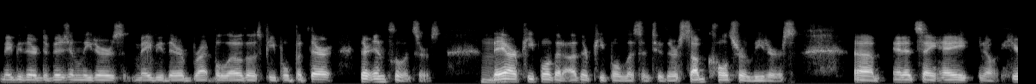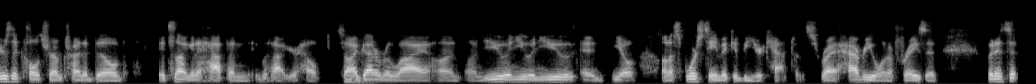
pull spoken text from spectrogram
maybe they're division leaders, maybe they're right below those people, but they're they're influencers. Hmm. They are people that other people listen to. They're subculture leaders, um, and it's saying, hey, you know, here's the culture I'm trying to build it's not going to happen without your help. So mm-hmm. I've got to rely on on you and you and you and you know on a sports team it could be your captains, right? However you want to phrase it, but it's a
